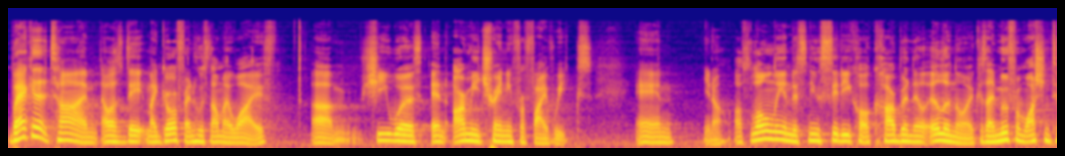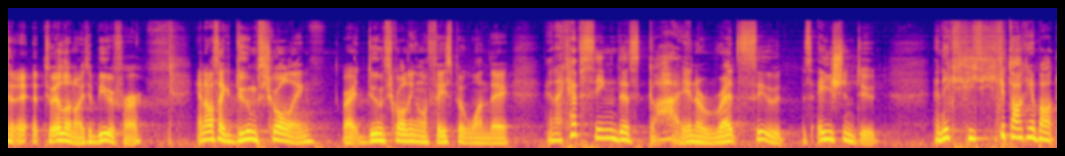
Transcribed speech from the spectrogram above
Back at the time, I was date my girlfriend, who's now my wife. Um, she was in army training for five weeks, and you know I was lonely in this new city called Carbondale, Illinois, because I moved from Washington uh, to Illinois to be with her. And I was like doom scrolling, right? Doom scrolling on Facebook one day, and I kept seeing this guy in a red suit, this Asian dude, and he, he, he kept talking about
